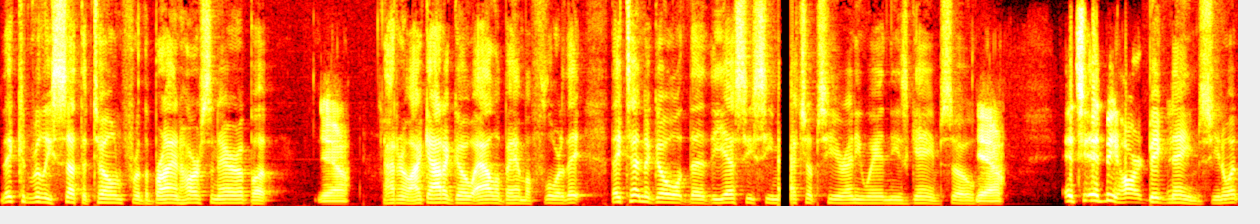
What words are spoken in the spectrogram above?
they could really set the tone for the Bryan Harsin era. But yeah, I don't know. I gotta go Alabama, Florida. They they tend to go the the SEC matchups here anyway in these games. So yeah, it's it'd be hard. Big names, you know what?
